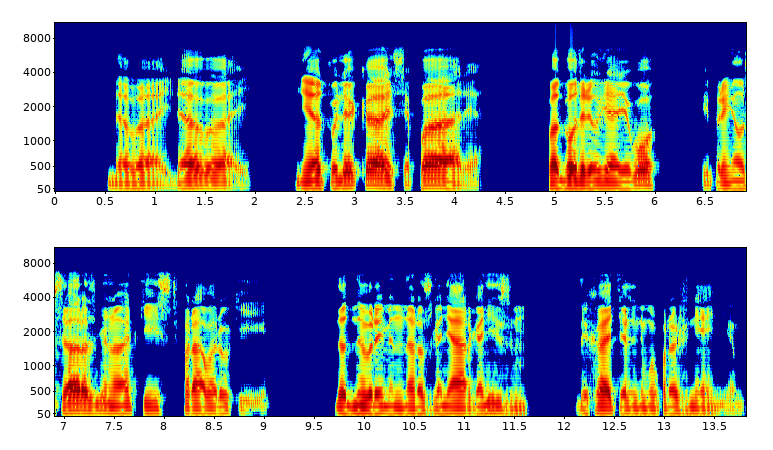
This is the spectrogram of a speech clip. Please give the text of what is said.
— Давай, давай, не отвлекайся, паря! — подбодрил я его и принялся разминать кисть правой руки, одновременно разгоняя организм дыхательным упражнением.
